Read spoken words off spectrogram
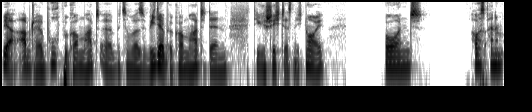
ja, Abenteuerbuch bekommen hat, äh, beziehungsweise wiederbekommen hat, denn die Geschichte ist nicht neu. Und aus einem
